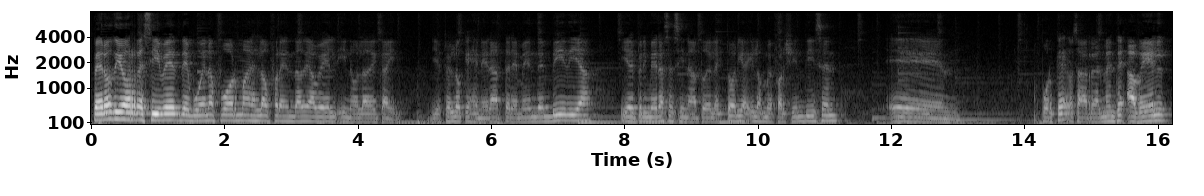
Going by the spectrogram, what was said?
Pero Dios recibe de buena forma es la ofrenda de Abel y no la de Caín. Y esto es lo que genera tremenda envidia y el primer asesinato de la historia. Y los Mefarshim dicen, eh, ¿por qué? O sea, realmente Abel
